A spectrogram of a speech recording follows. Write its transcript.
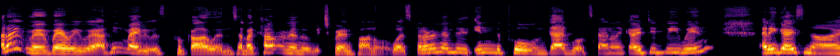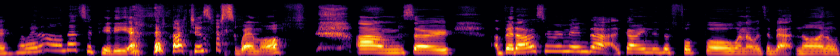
I don't remember where we were. I think maybe it was Cook Islands and I can't remember which grand final it was, but I remember in the pool and dad walks back and I go, Did we win? And he goes, No. I went, Oh, that's a pity. And I just swam off. Um, so, but I also remember going to the football when I was about nine or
